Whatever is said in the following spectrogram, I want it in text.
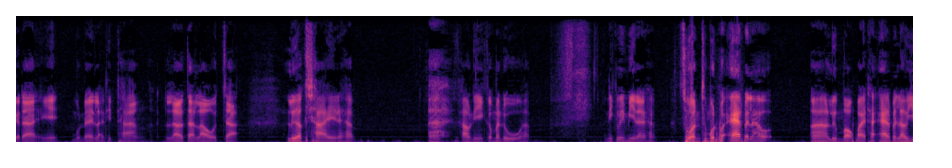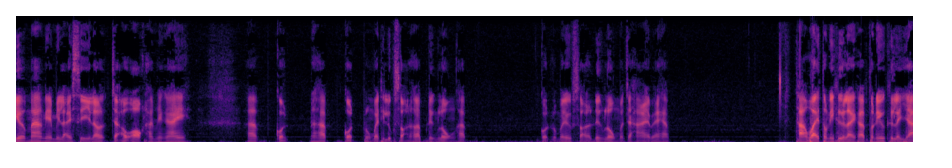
ก็ได้อย่างนี้หมุนได้หลายทิศทาง แล้วแต่เราจะเลือกใช้นะครับคราวนี้ก็มาดูครับ อันนี้ก็ไม่มีอะไรครับ ส่วนสมมติว่าแอดไปแล้ว อ่าลืมบอกไปถ้าแอดไปแล้วเยอะมากเนี่ยมีหลายสีแล้วจะเอาออกทำยังไงครับกดนะครับกดลงไปที่ลูกศรครับดึงลงครับ กดลงไปที่ลูกศรแล้วดึงลงมันจะหายไปครับ ถามว่าไอ้ตรงนี้คืออะไรครับ ตรงนี้ก็คือระยะ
